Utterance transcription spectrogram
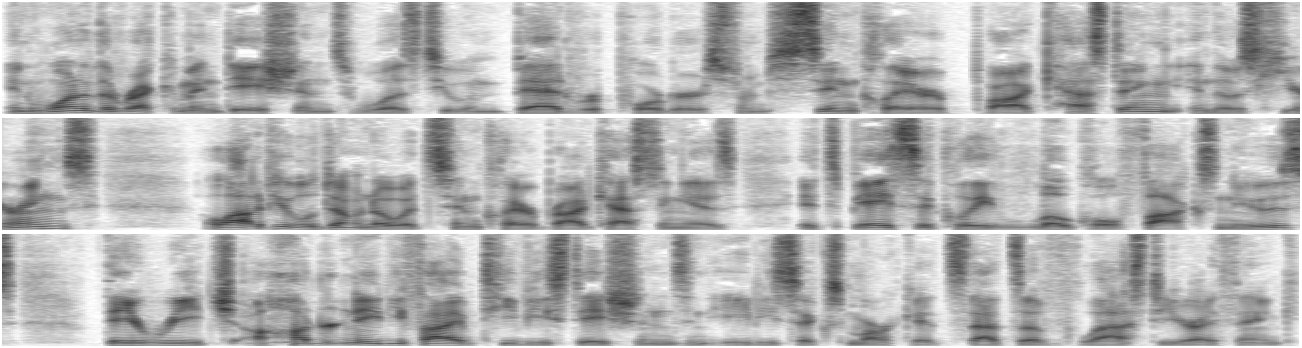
And one of the recommendations was to embed reporters from Sinclair Broadcasting in those hearings a lot of people don't know what Sinclair Broadcasting is. It's basically local Fox News. They reach 185 TV stations in 86 markets. That's of last year, I think.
